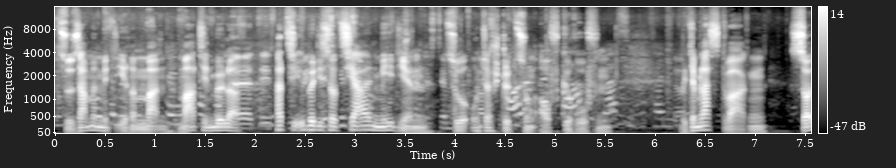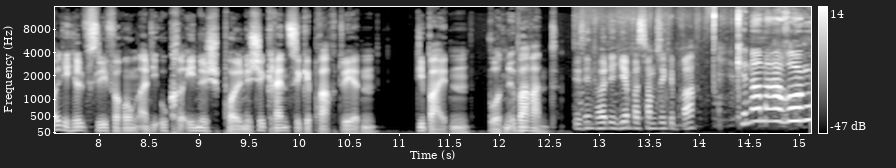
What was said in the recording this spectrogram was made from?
Zusammen mit ihrem Mann Martin Müller hat sie über die sozialen Medien zur Unterstützung aufgerufen. Mit dem Lastwagen soll die Hilfslieferung an die ukrainisch-polnische Grenze gebracht werden. Die beiden wurden überrannt. Sie sind heute hier. Was haben Sie gebracht? Kindernahrung,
